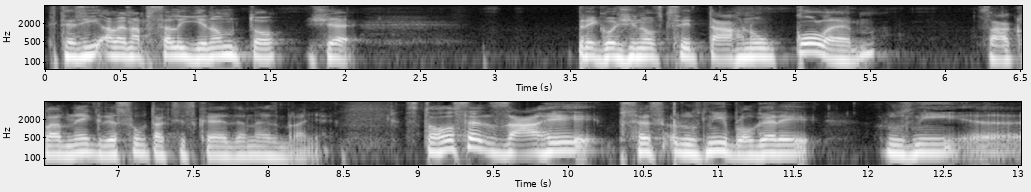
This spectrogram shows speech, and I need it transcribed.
kteří ale napsali jenom to, že Prigožinovci táhnou kolem základny, kde jsou taktické jaderné zbraně. Z toho se záhy přes různý blogery, různý, eh,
